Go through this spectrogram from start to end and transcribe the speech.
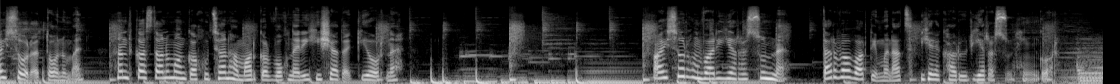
Այսօրը տոնում են. Հնդկաստանում անկախության համար կրվողների հիշատակի օրն է։ Այսօր հունվարի 30-ն է։ Տարվա վարտի մնաց 335 օր։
